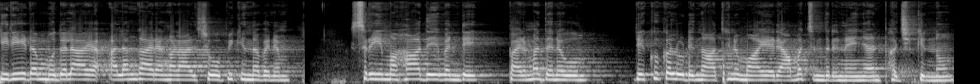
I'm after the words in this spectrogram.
കിരീടം മുതലായ അലങ്കാരങ്ങളാൽ ശോഭിക്കുന്നവനും ശ്രീ മഹാദേവന്റെ പരമധനവും രഘുക്കളുടെ നാഥനുമായ രാമചന്ദ്രനെ ഞാൻ ഭജിക്കുന്നു.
